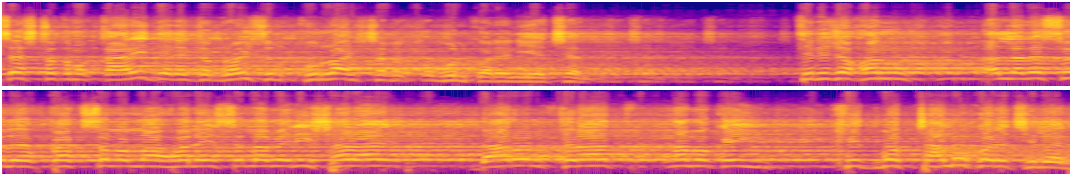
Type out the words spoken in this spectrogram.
শ্রেষ্ঠতম কারীদের একজন রইসুল কুর্রা হিসাবে কবুল করে নিয়েছেন। তিনি যখন আল্লাহ রসুল পাক সাল্লাহ ইশারায় দারুল কেরাত নামক এই খিদমত চালু করেছিলেন,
